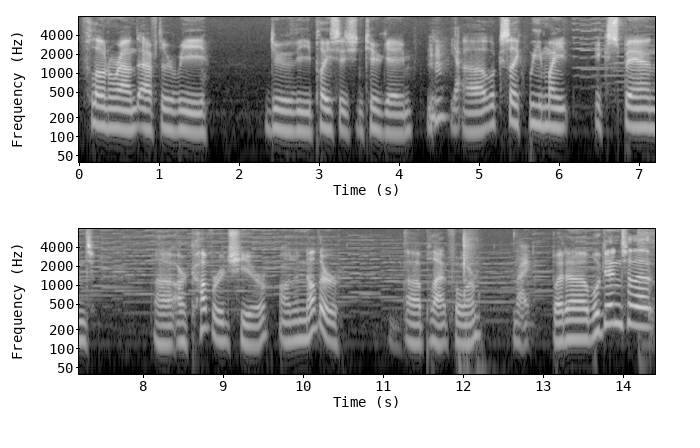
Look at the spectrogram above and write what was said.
flown around after we do the PlayStation 2 game. yeah. Uh, looks like we might expand uh, our coverage here on another uh, platform, right. but uh, we'll get into that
